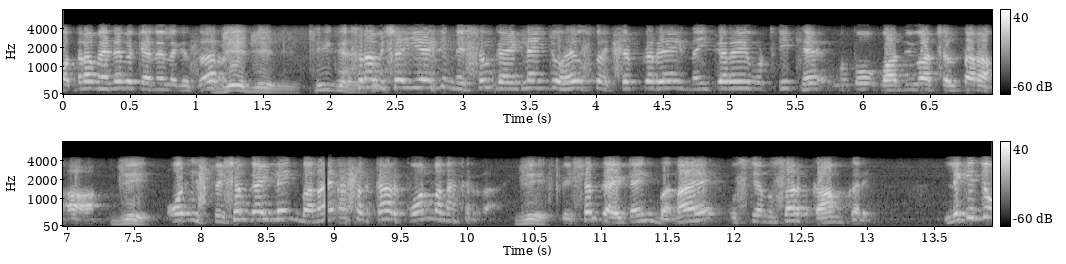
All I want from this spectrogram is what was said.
पंद्रह महीने में कहने लगे सर। जी जी जी ठीक है। दूसरा विषय ये है कि नेशनल गाइडलाइन जो है उसको एक्सेप्ट करें नहीं करें वो ठीक है वो तो वाद विवाद चलता रहा। जी। और स्पेशल गाइडलाइन बनाए ना सरकार कौन मना कर रहा है? जी। स्पेशल गाइडलाइन बनाए उसके अनुसार काम करे। लेकिन जो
